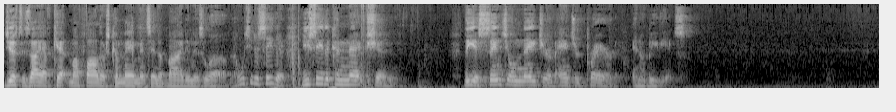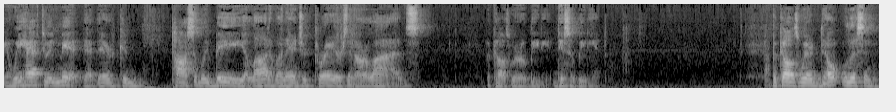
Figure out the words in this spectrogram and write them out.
just as I have kept my Father's commandments and abide in his love. I want you to see there. You see the connection, the essential nature of answered prayer and obedience. And we have to admit that there could possibly be a lot of unanswered prayers in our lives because we're obedient, disobedient because we don't listen.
